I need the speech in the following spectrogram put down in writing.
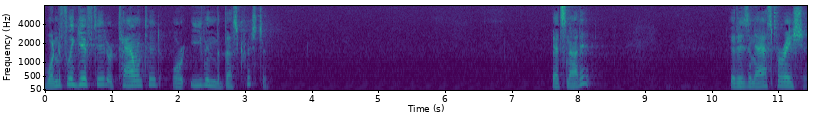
wonderfully gifted or talented or even the best Christian. That's not it. It is an aspiration.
